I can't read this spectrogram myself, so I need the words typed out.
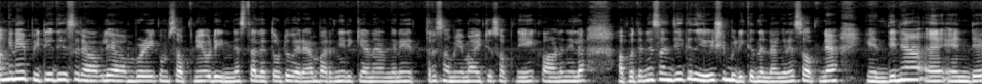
അങ്ങനെ പിറ്റേ ദിവസം രാവിലെ ആകുമ്പോഴേക്കും സ്വപ്നയോട് ഇന്ന സ്ഥലത്തോട്ട് വരാൻ പറഞ്ഞിരിക്കുകയാണ്. അങ്ങനെ എത്ര സമയമായിട്ട് സ്വപ്നയെ കാണുന്നില്ല. അപ്പോൾ തന്നെ സഞ്ജയ്ക്ക് ദേഷ്യം പിടിക്കുന്നുണ്ട്. അങ്ങനെ സ്വപ്ന എന്തിനാ എന്റെ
